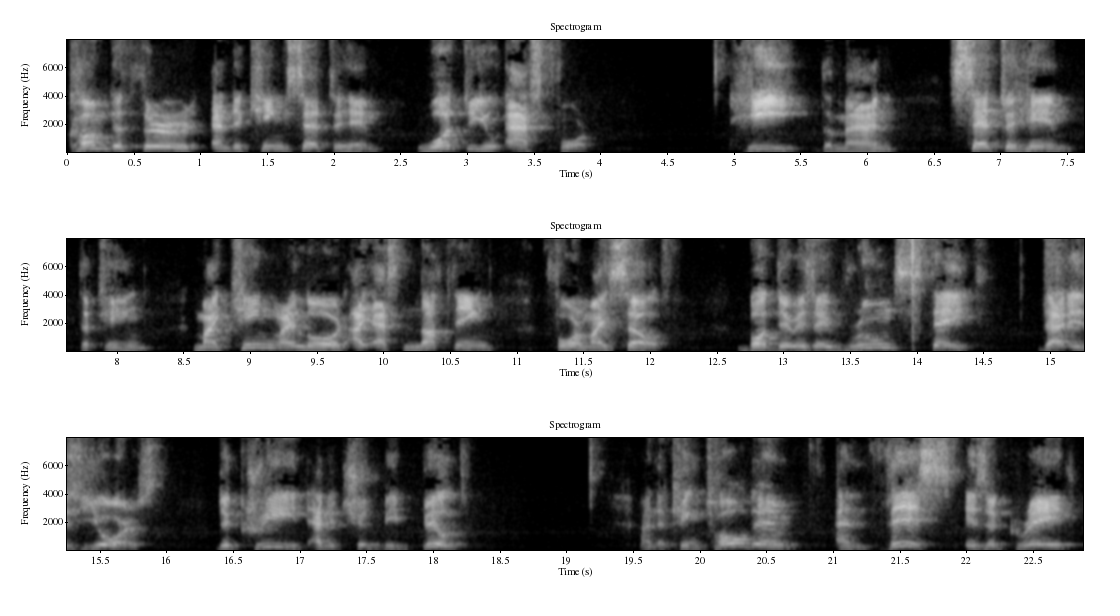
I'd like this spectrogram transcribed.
Come the third, and the king said to him, What do you ask for? He, the man, said to him, the king, My king, my lord, I ask nothing for myself, but there is a ruined state that is yours. Decreed that it should be built. And the king told him, and this is a great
